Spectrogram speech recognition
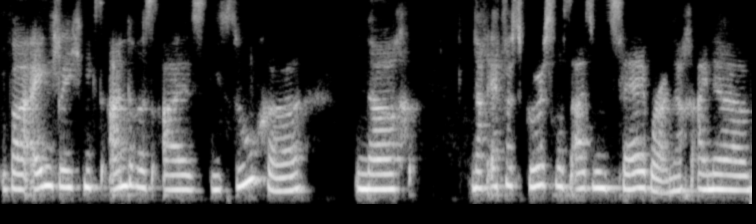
war eigentlich nichts anderes als die Suche nach, nach etwas Größeres als uns selber, nach einer,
